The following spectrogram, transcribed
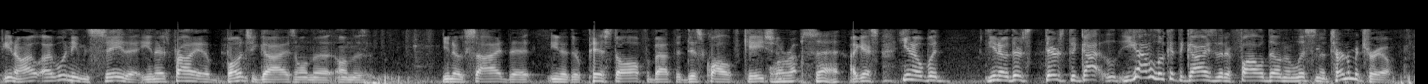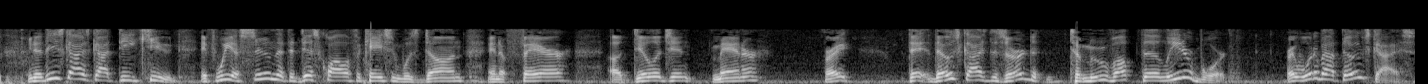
you know, I, I wouldn't even say that. You know, there's probably a bunch of guys on the on the you know side that you know they're pissed off about the disqualification Or upset. I guess you know, but you know, there's there's the guy. You got to look at the guys that have followed down the list in the tournament trail. You know, these guys got DQ'd. If we assume that the disqualification was done in a fair, a diligent manner, right? They, those guys deserve to, to move up the leaderboard, right? What about those guys?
